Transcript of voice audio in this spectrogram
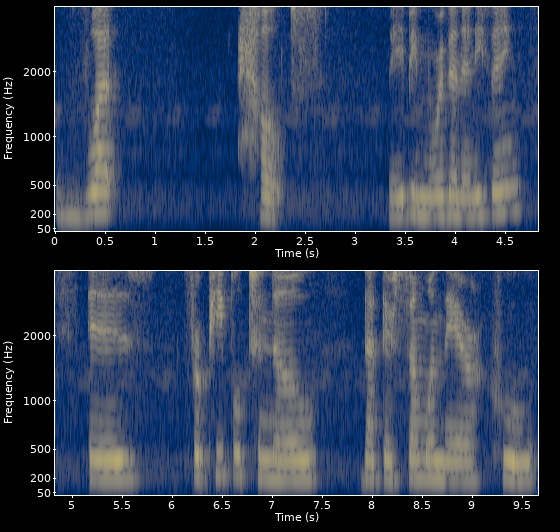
what helps, maybe more than anything, is for people to know that there's someone there who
